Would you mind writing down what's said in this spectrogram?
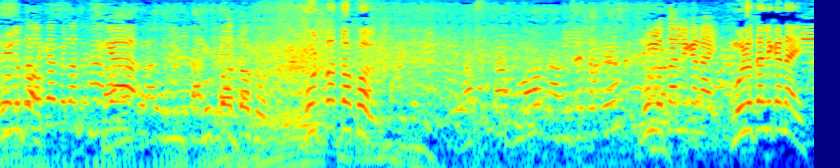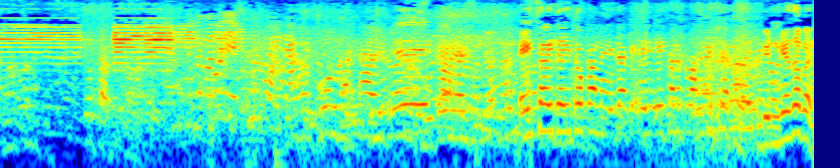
দুটো তালিকা প্লাস দিকে ফুটপাত দখল ফুটপাত দখল মূল্য তালিকা নাই। মূল্য তালিকা নাই। এই সাইডে এই দোকানে এটা এখানে প্লাস্টিক নিয়ে যাবেন?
